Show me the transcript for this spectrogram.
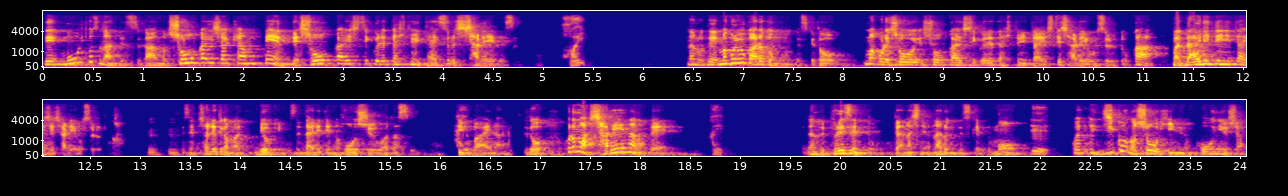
で、もう一つなんですが、あの、紹介者キャンペーンで紹介してくれた人に対する謝礼です。はい。なので、まあこれよくあると思うんですけど、まあこれ紹紹介してくれた人に対して謝礼をするとか、まあ代理店に対して謝礼をするとかですね。謝礼というかまあ料金ですね。代理店の報酬を渡すっていう場合なんですけど、これまあ謝礼なので、はい。なのでプレゼントって話にはなるんですけれども、ええこうやって自己の商品の購入者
